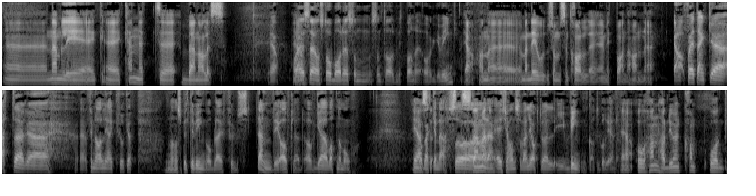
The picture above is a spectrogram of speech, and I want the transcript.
Eh, nemlig eh, Kenneth eh, Bernales. Og jeg ser han står både som sentral midtbane og ving. Ja, han eh, Men det er jo som sentral eh, midtbane, han eh, Ja, for jeg tenker etter uh, finalen i Eikfjord Cup, når han spilte wing og ble fullstendig avkledd av Geir Vatnamo ja, på bekken der, så stemmer det. er ikke han så veldig aktuell i wing-kategorien. ja. Og han hadde jo en kamp òg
